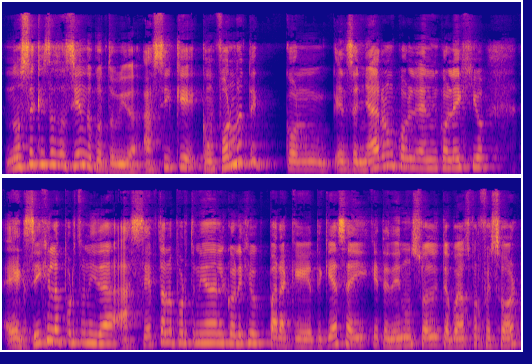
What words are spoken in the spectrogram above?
no sé qué estás haciendo con tu vida. Así que confórmate con enseñaron en el colegio, exige la oportunidad, acepta la oportunidad en el colegio para que te quedes ahí, que te den un sueldo y te vuelvas profesor.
